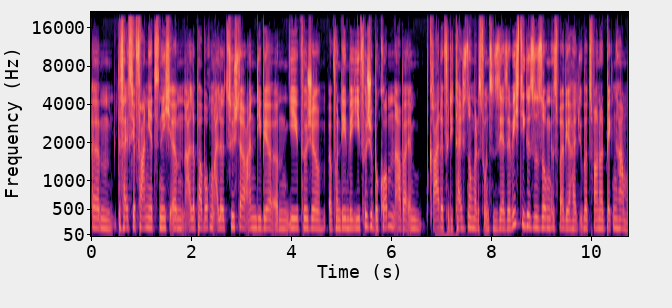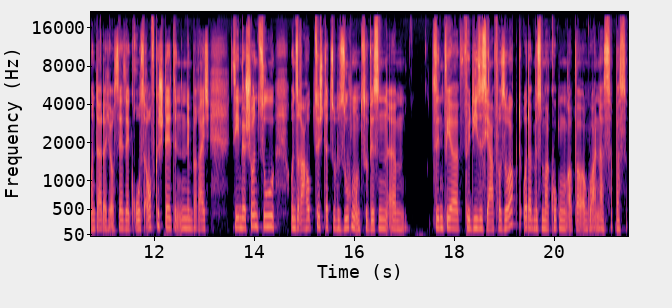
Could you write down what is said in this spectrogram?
Ähm, das heißt, wir fahren jetzt nicht ähm, alle paar Wochen alle Züchter an, die wir ähm, je Fische, äh, von denen wir je Fische bekommen, aber gerade für die Teichsaison, weil das für uns eine sehr, sehr wichtige Saison ist, weil wir halt über 200 Becken haben und dadurch auch sehr, sehr groß aufgestellt sind in dem Bereich, sehen wir schon zu, unsere Hauptzüchter zu besuchen, um zu wissen, ähm, sind wir für dieses Jahr versorgt oder müssen wir gucken, ob wir irgendwo anders was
